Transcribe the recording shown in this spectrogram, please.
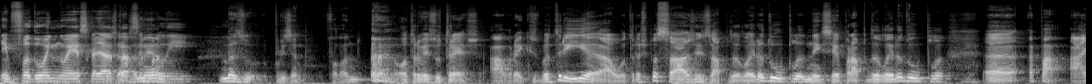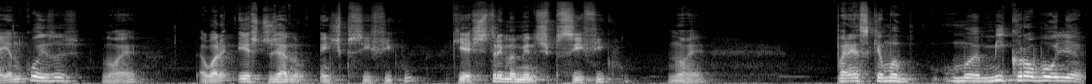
enfadonho, não é? Se calhar estar sempre Exatamente. ali. Mas, por exemplo, falando outra vez do trash, há breaks de bateria, há outras passagens, há pedaleira dupla, nem sempre há pedaleira dupla. ah, epá, há N coisas, não é? Agora, este género em específico, que é extremamente específico, não é? Parece que é uma, uma micro bolha.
